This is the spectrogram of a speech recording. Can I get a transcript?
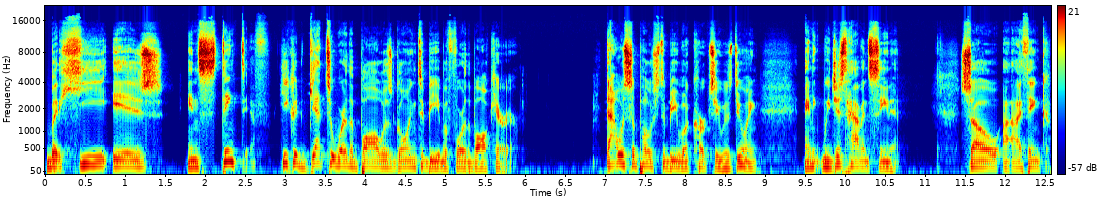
but he is instinctive. He could get to where the ball was going to be before the ball carrier. That was supposed to be what Kirksey was doing, and we just haven't seen it. So I think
